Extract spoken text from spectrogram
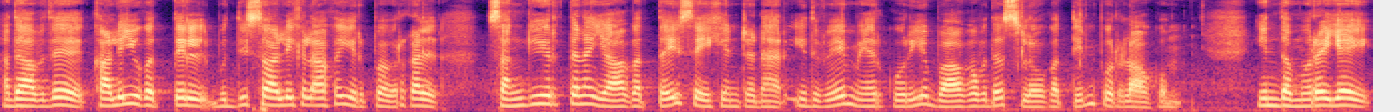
அதாவது கலியுகத்தில் புத்திசாலிகளாக இருப்பவர்கள் சங்கீர்த்தன யாகத்தை செய்கின்றனர். இதுவே மேற்கூறிய பாகவத ஸ்லோகத்தின் பொருளாகும். இந்த முறையை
